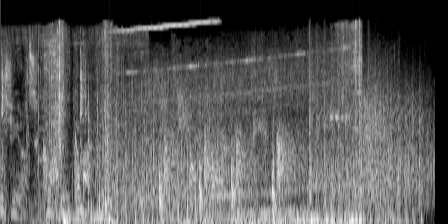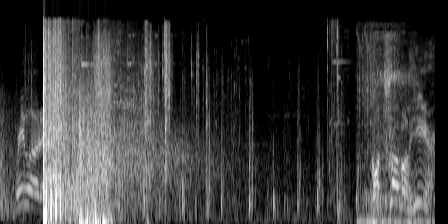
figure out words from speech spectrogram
Recharging shields. Come on, come on. Reloading. Got trouble here.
